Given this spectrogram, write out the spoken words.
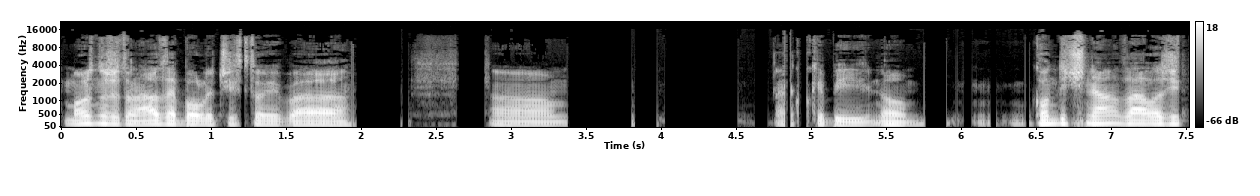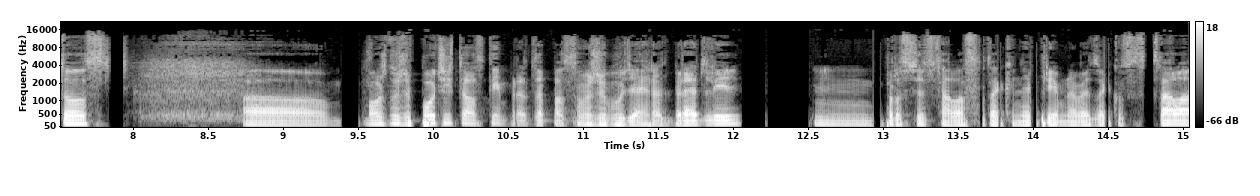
Možno, že to naozaj boli čisto iba um, ako keby no, kondičná záležitosť. Uh, možno, že počítal s tým pred zápasom, že bude hrať Bradley. Mm, proste stala sa taká nepríjemná vec, ako sa stala.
